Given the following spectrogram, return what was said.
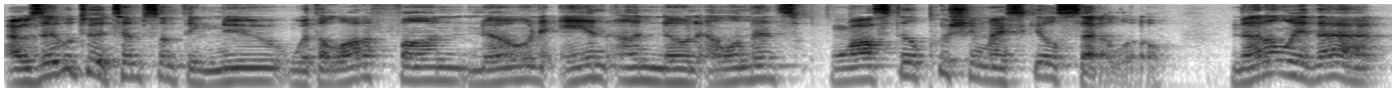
I was able to attempt something new with a lot of fun, known and unknown elements while still pushing my skill set a little. Not only that,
